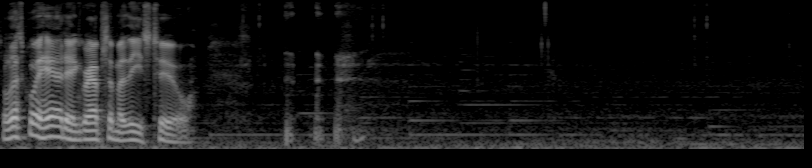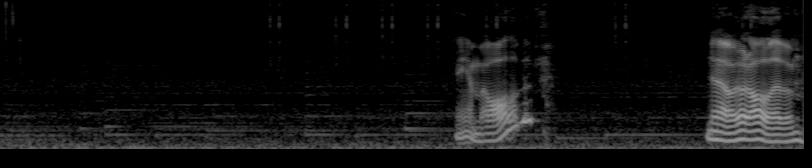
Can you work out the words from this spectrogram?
So let's go ahead and grab some of these too. Damn, all of them? No, not all of them.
